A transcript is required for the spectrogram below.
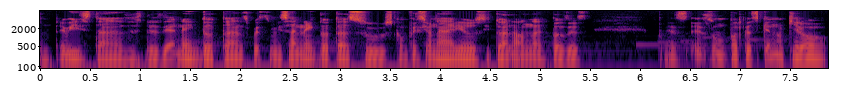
entrevistas, desde anécdotas, pues mis anécdotas, sus confesionarios y toda la onda. Entonces, es, un podcast que no quiero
